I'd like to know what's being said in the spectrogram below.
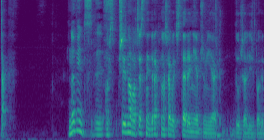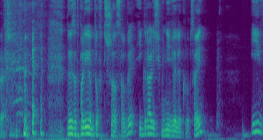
Tak. No więc y, od, Przy nowoczesnych grach planszowych 4 nie brzmi jak duża liczba graczy. No więc odpaliłem to w trzy osoby i graliśmy niewiele krócej. I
